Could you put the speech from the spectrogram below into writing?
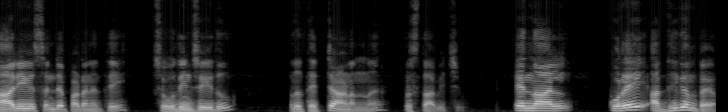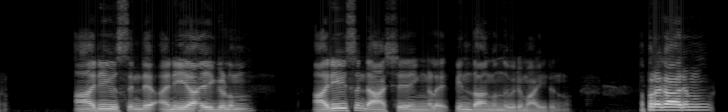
ആര്യൂസിന്റെ പഠനത്തെ ചോദ്യം ചെയ്തു. അത് തെറ്റാണെന്ന് പ്രസ്താവിച്ചു. എന്നാൽ കുറേ അധികം പേർ ആര്യൂസിന്റെ അനുയായികളും ആര്യൂസിന്റെ ആശയങ്ങളെ പിന്താങ്ങുന്നവരുമായിരുന്നു. അപ്രകാരം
